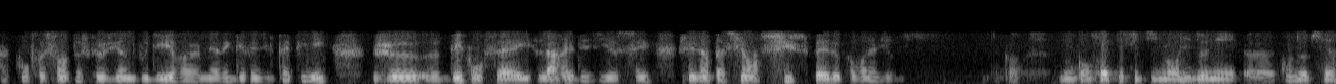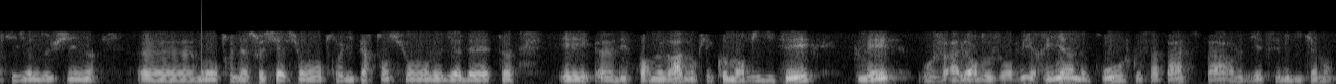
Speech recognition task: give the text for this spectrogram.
à contresens de ce que je viens de vous dire, euh, mais avec des résultats cliniques, je euh, déconseille l'arrêt des IEC chez un patient suspect de coronavirus. D'accord. Donc en fait, effectivement, les données qu'on observe qui viennent de Chine montrent une association entre l'hypertension, le diabète et des formes graves, donc les comorbidités, mais à l'heure d'aujourd'hui, rien ne prouve que ça passe par le biais de ces médicaments.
